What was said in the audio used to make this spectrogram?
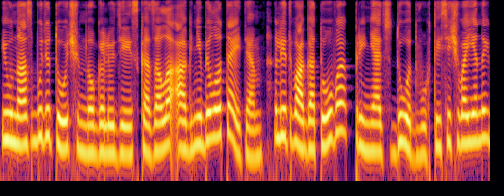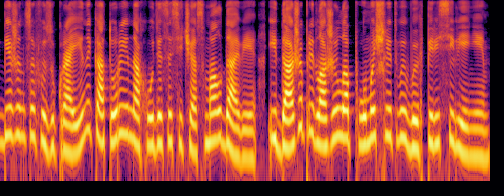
и у нас будет очень много людей, сказала Агни Белотайте. Литва готова принять до 2000 военных беженцев из Украины, которые находятся сейчас в Молдавии, и даже предложила помощь Литвы в их переселении.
